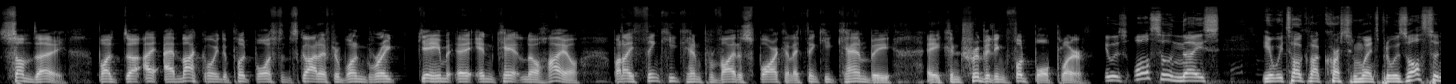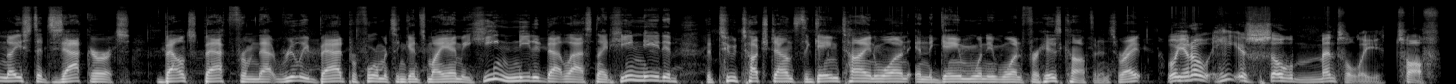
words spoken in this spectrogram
someday, but uh, I, I'm not going to put Boston Scott after one great game in Canton, Ohio but I think he can provide a spark, and I think he can be a contributing football player. It was also nice you know, we talk about Carson Wentz, but it was also nice that Zach Ertz bounced back from that really bad performance against Miami. He needed that last night. He needed the two touchdowns, the game tying one and the game winning one for his confidence, right? Well, you know, he is so mentally tough.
